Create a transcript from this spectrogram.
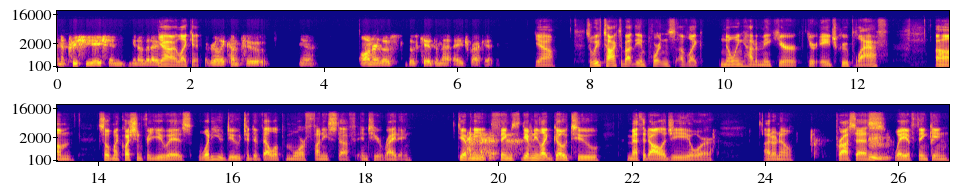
an appreciation you know that i yeah i like it. I've really come to yeah honor those those kids in that age bracket. Yeah. So we've talked about the importance of like knowing how to make your your age group laugh. Um so my question for you is what do you do to develop more funny stuff into your writing? Do you have any things do you have any like go-to methodology or i don't know process hmm. way of thinking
